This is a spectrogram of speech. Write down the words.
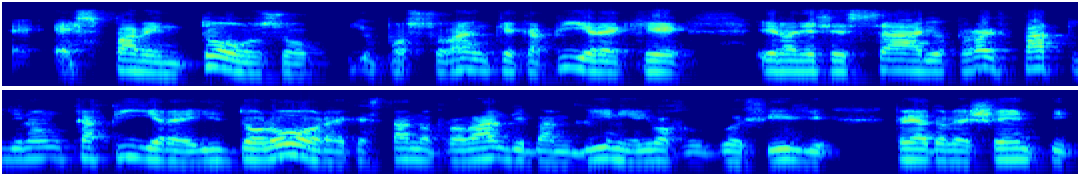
è, è spaventoso, io posso anche capire che era necessario, però il fatto di non capire il dolore che stanno provando i bambini, io ho due figli preadolescenti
